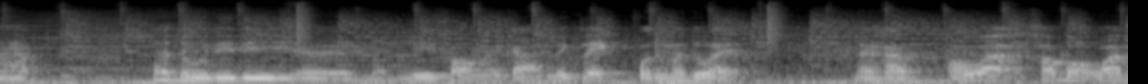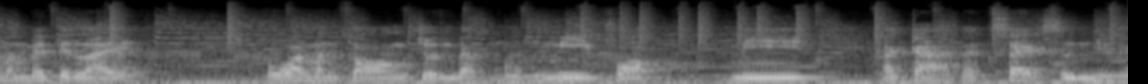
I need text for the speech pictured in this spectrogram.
นะครับ ถ้าดูดีๆเออเหมือนมีฟองอากาศเล็ก ๆ ปนมาด้วยนะครับ เพราะว่าเขาบอกว่ามันไม่เป็นไร เพราะว่ามันกรองจนแบบเหมือนมีฟอกมีอากาศแทรกซึมอยู่ใน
